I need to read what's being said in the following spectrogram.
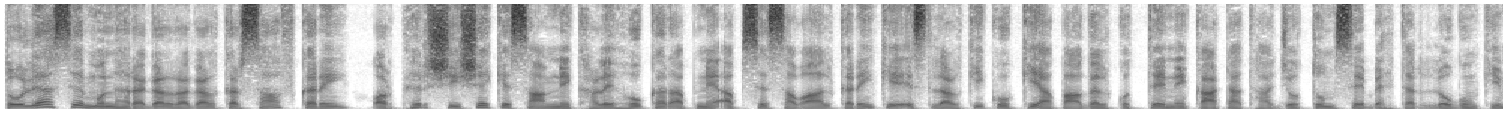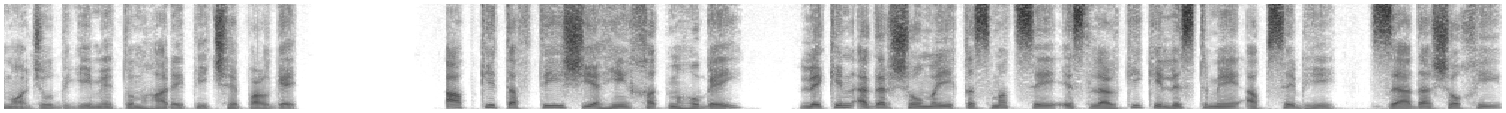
तोलिया से मुन्ह रगड़ रगड़ कर साफ़ करें और फिर शीशे के सामने खड़े होकर अपने अब से सवाल करें कि इस लड़की को क्या पागल कुत्ते ने काटा था जो तुमसे बेहतर लोगों की मौजूदगी में तुम्हारे पीछे पड़ गए। आपकी तफ्तीश यहीं खत्म हो गई, लेकिन अगर शोमई किस्मत से इस लड़की की लिस्ट में अब से भी ज़्यादा शोखी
